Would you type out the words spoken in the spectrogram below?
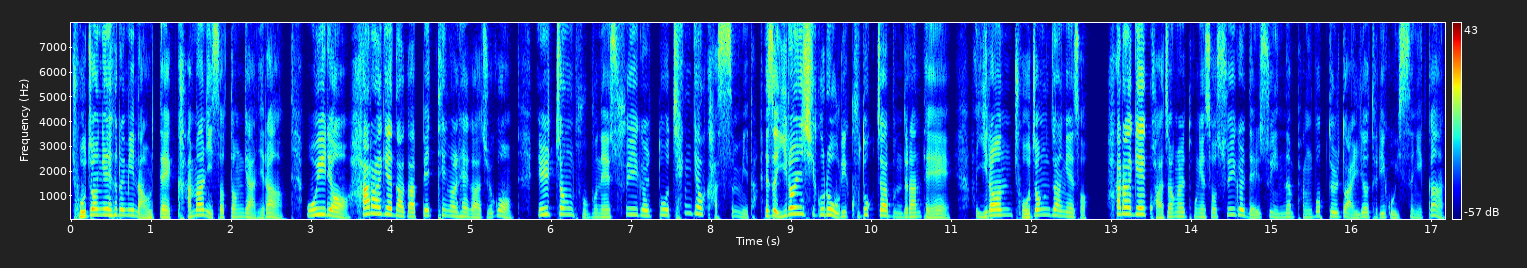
조정의 흐름이 나올 때 가만히 있었던 게 아니라 오히려 하락에다가 배팅을 해가지고 일정 부분의 수익을 또 챙겨갔습니다. 그래서 이런 식으로 우리 구독자분들한테 이런 조정장에서 하락의 과정을 통해서 수익을 낼 수 있는 방법들도 알려드리고 있으니까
